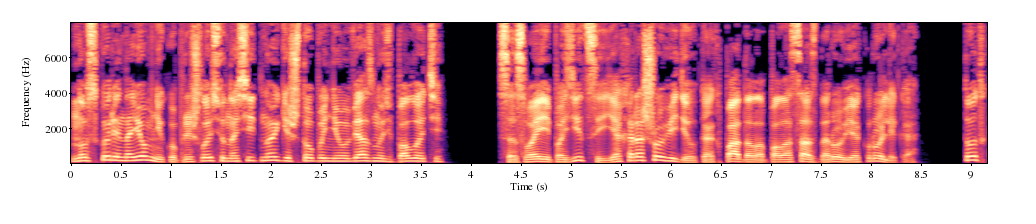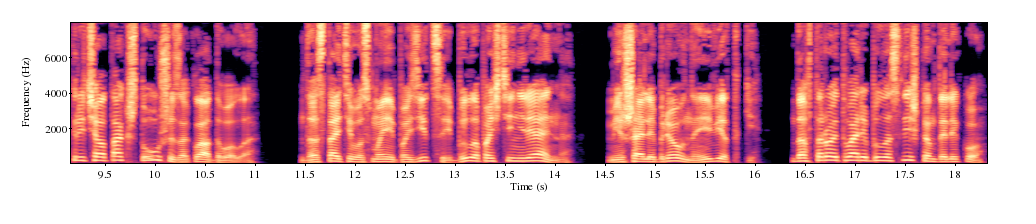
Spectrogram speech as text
Но вскоре наемнику пришлось уносить ноги, чтобы не увязнуть в болоте. Со своей позиции я хорошо видел, как падала полоса здоровья кролика. Тот кричал так, что уши закладывало. Достать его с моей позиции было почти нереально. Мешали бревна и ветки. До второй твари было слишком далеко.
